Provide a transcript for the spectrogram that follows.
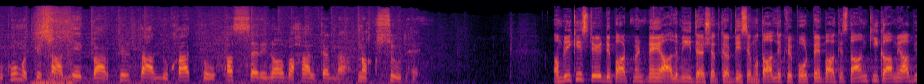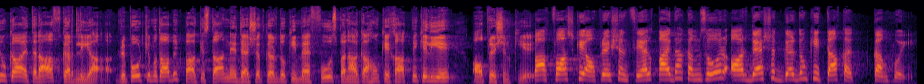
حکومت کے ساتھ ایک بار پھر تعلقات کو اثر نو بحال کرنا مقصود ہے۔ امریکی اسٹیٹ ڈپارٹمنٹ نے عالمی دہشت گردی سے متعلق رپورٹ میں پاکستان کی کامیابیوں کا اعتراف کر لیا۔ رپورٹ کے مطابق، پاکستان نے دہشت گردوں کی محفوظ پناہ گاہوں کے خاتمے کے لیے آپریشن کیے۔ پاک فوج کے آپریشن سے القاعدہ کمزور اور دہشت گردوں کی طاقت کم ہوئی۔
